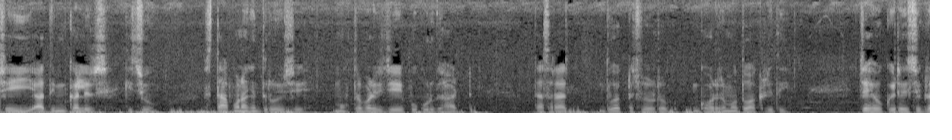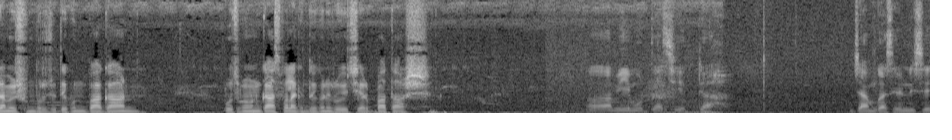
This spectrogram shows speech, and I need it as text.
সেই আদিমকালের কিছু স্থাপনা কিন্তু রয়েছে। মুক্তাবাড়ির যে পুকুর ঘাট, তাছাড়া দু একটা ছোটো ছোটো ঘরের মতো আকৃতি। যাই হোক, এটা হচ্ছে গ্রামের সৌন্দর্য। দেখুন, বাগান, প্রচুর পরিমাণ গাছপালা কিন্তু এখানে রয়েছে আর বাতাস। আমি এই মুহূর্তে আছি একটা জাম গাছের নিচে।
